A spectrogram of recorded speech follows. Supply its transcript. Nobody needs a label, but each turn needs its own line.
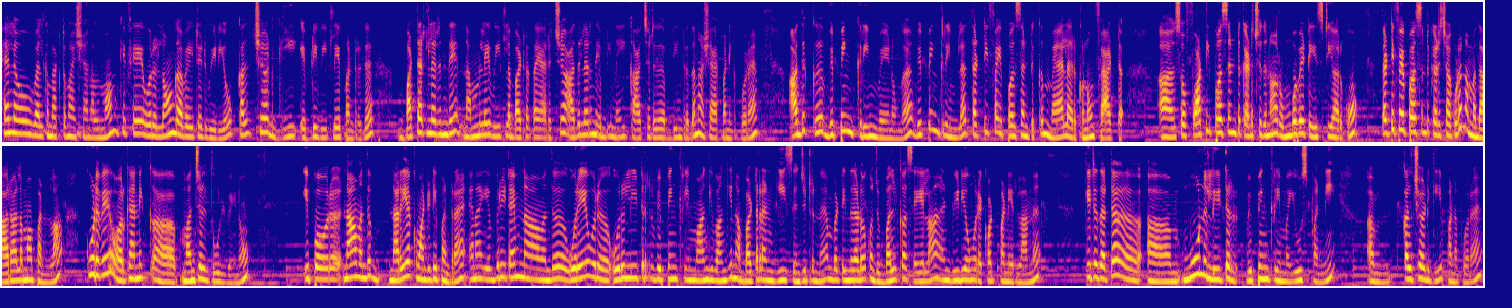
Hello welcome back to my channel மாம் கிஃபே ஒரு long awaited video cultured ghee எப்படி வீட்டிலே பண்ணுறது பட்டர்லேருந்தே நம்மளே வீட்டில் பட்டர் தயாரித்து அதுலேருந்து எப்படி நெய் காய்ச்சறது அப்படின்றத நான் ஷேர் பண்ணிக்க போகிறேன் அதுக்கு விப்பிங் க்ரீம் வேணுங்க. விப்பிங் க்ரீமில் தேர்ட்டி ஃபைவ் பர்சன்ட்டுக்கு மேலே இருக்கணும் ஃபேட்டு ஸோ ஃபார்ட்டி பர்சன்ட் கிடச்சிதுன்னா ரொம்பவே டேஸ்டியாக இருக்கும். தேர்ட்டி ஃபைவ் பர்சன்ட் கிடச்சா கூட நம்ம தாராளமாக பண்ணலாம். கூடவே ஆர்கானிக் மஞ்சள் தூள் வேணும். இப்போ ஒரு நான் வந்து நிறைய குவான்டிட்டி பண்ணுறேன் ஏன்னா எவ்ரி டைம் நான் வந்து ஒரே ஒரு ஒரு லிட்டர் விப்பிங் க்ரீம் வாங்கி வாங்கி நான் பட்டர் அண்ட் கீ செஞ்சுட்டு இருந்தேன் பட் இந்த தடவை கொஞ்சம் பல்காக செய்யலாம் அண்ட் வீடியோவும் ரெக்கார்ட் பண்ணிடலான்னு கிட்டத்தட்ட மூணு லிட்டர் விப்பிங் க்ரீமை யூஸ் பண்ணி கல்ச்சர்டு கீ பண்ண போகிறேன்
